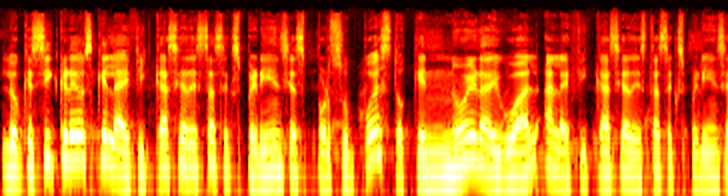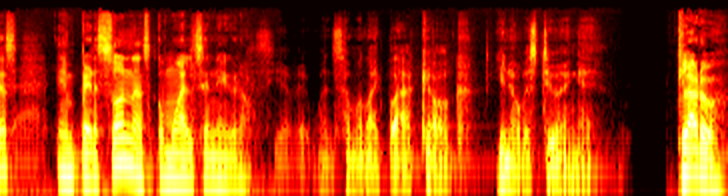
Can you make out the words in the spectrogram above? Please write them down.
Lo que sí creo es que la eficacia de estas experiencias, por supuesto, que no era igual a la eficacia de estas experiencias en personas como Alce Negro. Claro.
